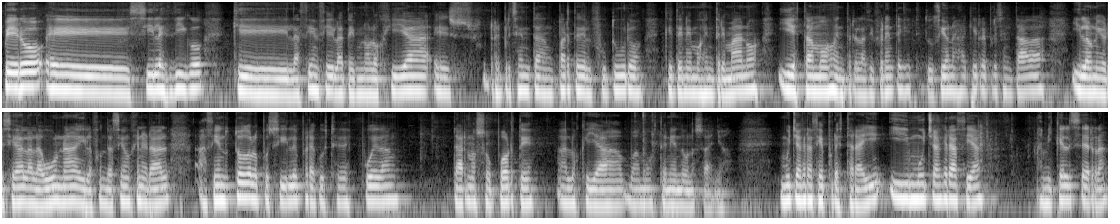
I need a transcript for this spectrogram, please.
pero eh, sí les digo que la ciencia y la tecnología es, representan parte del futuro que tenemos entre manos y estamos entre las diferentes instituciones aquí representadas y la Universidad de La Laguna y la Fundación General haciendo todo lo posible para que ustedes puedan darnos soporte a los que ya vamos teniendo unos años. Muchas gracias por estar ahí y muchas gracias a Miquel Serra,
